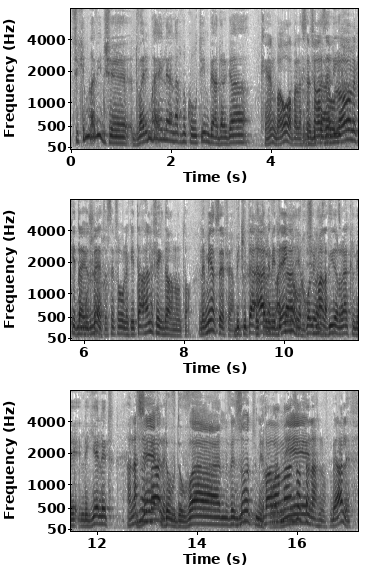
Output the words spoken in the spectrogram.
צריכים להבין שדברים האלה אנחנו קולטים בהדרגה, כן, ברור, אבל הספר הזה הוא לא לכיתה. י"ב, הספר הוא לכיתה א', הגדרנו אותו. למי הספר? בכיתה א' אתה יכול להסביר? רק לילד, זה. דובדובן וזאת מכונית. ברמה הזאת אנחנו, באלף.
